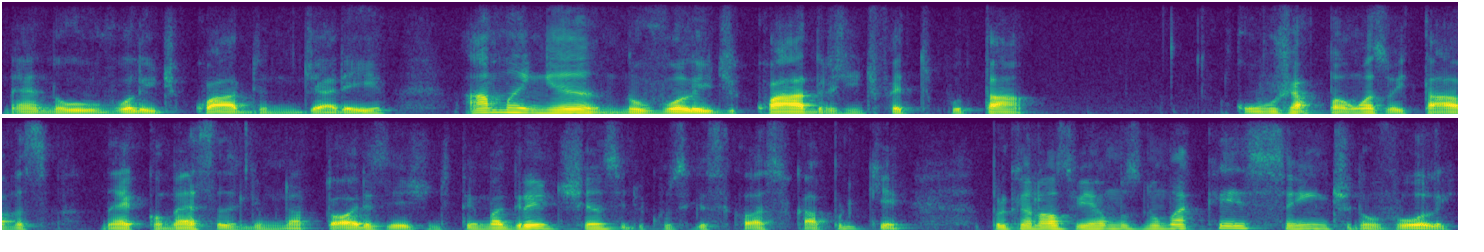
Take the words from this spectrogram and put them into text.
né, no vôlei de quadra e no de areia. Amanhã, no vôlei de quadra, a gente vai disputar com o Japão as oitavas, né? Começa as eliminatórias e a gente tem uma grande chance de conseguir se classificar. Por quê? Porque nós viemos numa crescente no vôlei.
